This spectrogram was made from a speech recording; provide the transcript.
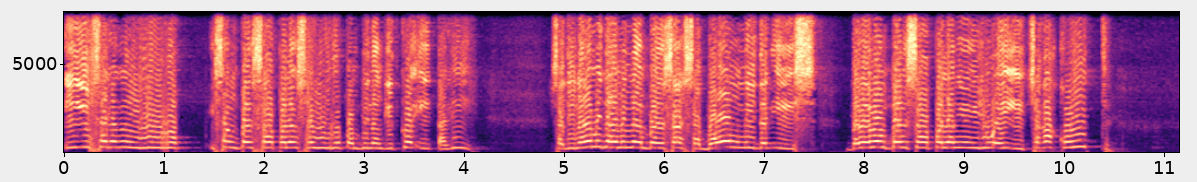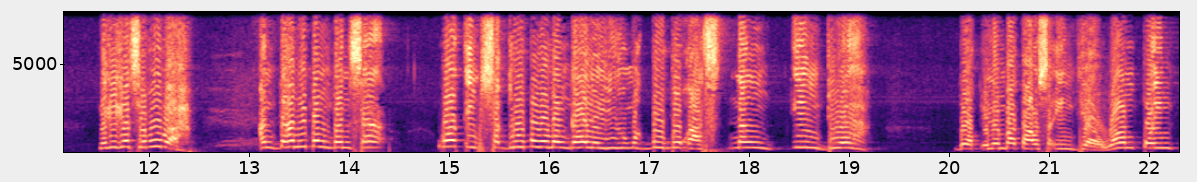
iisa lang ang Europe. Isang bansa pa lang sa Europe ang binanggit ko, Italy. Sa dinami-dami ng bansa sa buong Middle East, Dalawang bansa pa lang yung UAE, tsaka Kuwait. Nagigat sa mo ba? Ang dami pang bansa. What if sa grupo mo manggaling yung magbubukas ng India? Dok, ilan ba tao sa India? 1.2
